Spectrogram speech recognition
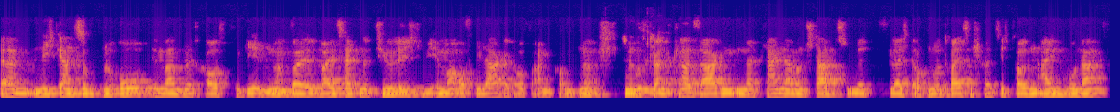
ähm, nicht ganz so grob immer mit rauszugeben, ne? weil weil es halt natürlich wie immer auf die Lage drauf ankommt. Ne? Man muss ganz klar sagen, in einer kleineren Stadt mit vielleicht auch nur 30, 40.000 Einwohner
